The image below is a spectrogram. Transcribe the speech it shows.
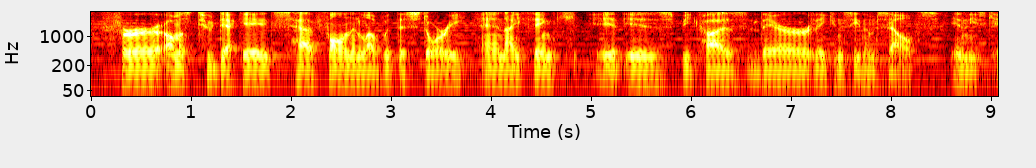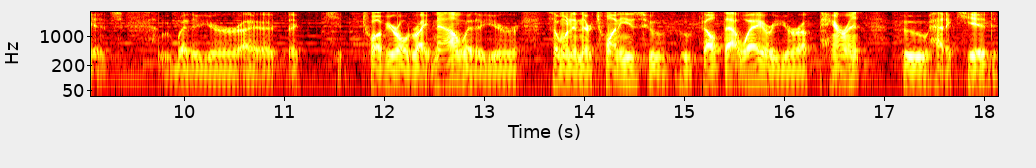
for almost two decades have fallen in love with this story, and I think it is because they're they can see themselves in these kids. Whether you're a, a 12 year old right now, whether you're someone in their 20s who, who felt that way, or you're a parent who had a kid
